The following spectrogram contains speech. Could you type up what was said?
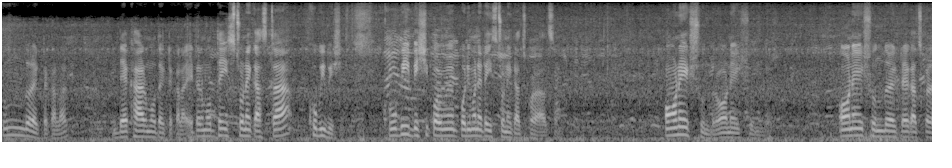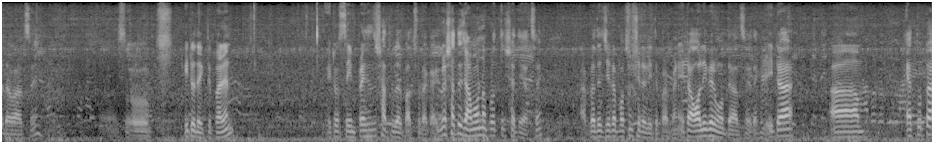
সুন্দর একটা কালার দেখার মতো একটা কালার এটার মধ্যে স্টোনের কাজটা খুবই বেশি খুবই বেশি পরিমা- পরিমাণে এটা স্টোনের কাজ করা আছে। অনেক সুন্দর অনেক সুন্দর অনেক সুন্দর একটা কাজ করে দেওয়া আছে। সো এটাও দেখতে পারেন। এটা সেম প্রাইস আছে সাত হাজার পাঁচশো টাকা। এগুলোর সাথে জামানো প্রত্যেকের সাথে আছে। আপনাদের যেটা পছন্দ সেটা নিতে পারবেন। এটা অলিভের মধ্যে আছে, দেখেন। এটা এতটা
